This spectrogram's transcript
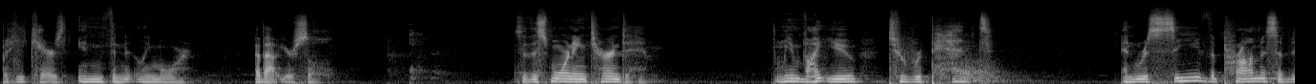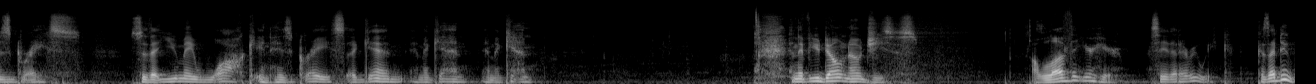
but He cares infinitely more about your soul. So this morning, turn to Him. Me invite you to repent and receive the promise of His grace so that you may walk in His grace again and again and again. And if you don't know Jesus, I love that you're here. I say that every week because I do.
